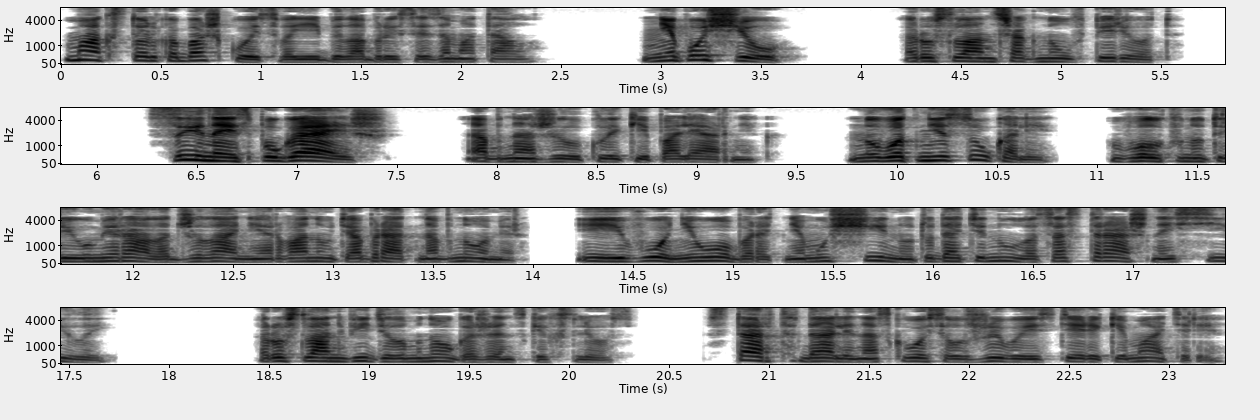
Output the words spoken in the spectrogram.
Макс только башкой своей белобрысой замотал. Не пущу. Руслан шагнул вперед. Сына испугаешь обнажил клыки полярник. Ну вот не сука ли? Волк внутри умирал от желания рвануть обратно в номер, и его, не оборотня, мужчину, туда тянуло со страшной силой. Руслан видел много женских слез. Старт дали насквозь лживые истерики матери.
